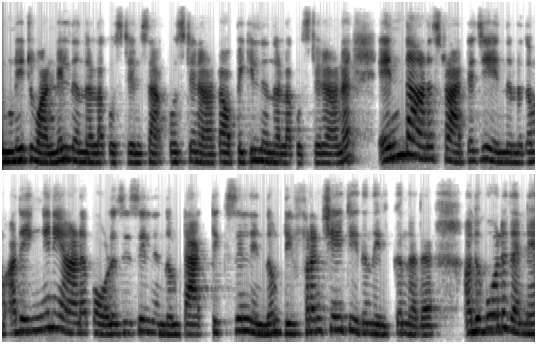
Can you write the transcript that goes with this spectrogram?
യൂണിറ്റ് വണ്ണിൽ നിന്നുള്ള ക്വസ്റ്റ്യൻസ് question ആണ് ടോപ്പിക്കിൽ നിന്നുള്ള question ആണ്. എന്താണ് സ്ട്രാറ്റജി എന്നുള്ളതും അത് എങ്ങനെയാണ് പോളിസീസിൽ നിന്നും ടാക്ടിക്സിൽ നിന്നും ഡിഫറൻഷിയേറ്റ് ചെയ്ത് നിൽക്കുന്നത്? അതുപോലെ തന്നെ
